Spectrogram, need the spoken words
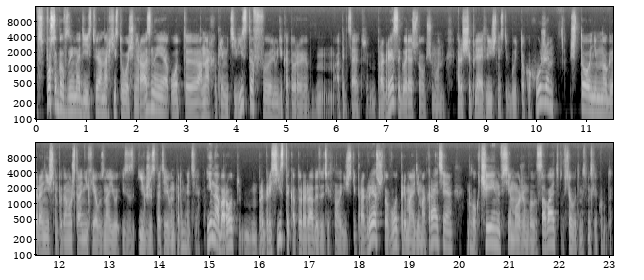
Способы взаимодействия анархисты очень разные, от э, анархопримитивистов, люди, которые отрицают прогресс и говорят, что, в общем, он расщепляет личности, будет только хуже, что немного иронично, потому потому что о них я узнаю из их же статей в интернете. И наоборот, прогрессисты, которые радуют за технологический прогресс, что вот прямая демократия, блокчейн, все можем голосовать, все в этом смысле круто.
